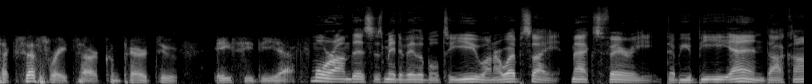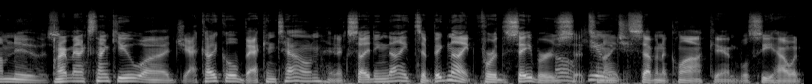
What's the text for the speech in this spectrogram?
success rates are compared to ACDF. More on this is made available to you on our website, Max Ferry, WBEN.com news. All right, Max, thank you. Uh, Jack Eichel back in town. An exciting night. It's a big night for the Sabres Oh, uh, tonight, 7 o'clock, and we'll see how it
